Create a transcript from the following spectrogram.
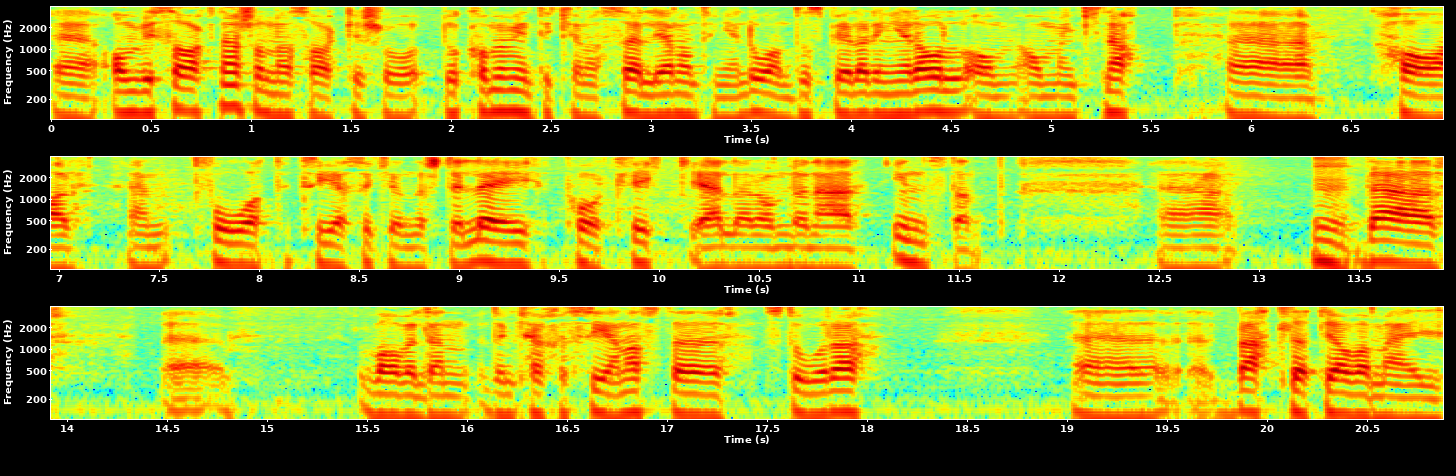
Eh, om vi saknar sådana saker så då kommer vi inte kunna sälja någonting ändå. Då spelar det ingen roll om, om en knapp eh, har en 2-3 sekunders delay på klick eller om den är instant. Eh, Mm. Där eh, var väl den, den kanske senaste stora eh, battlet jag var med i.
